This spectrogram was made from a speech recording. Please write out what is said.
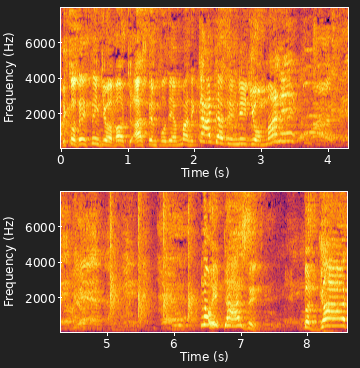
because they think you're about to ask them for their money. God doesn't need your money. No, He doesn't. But God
